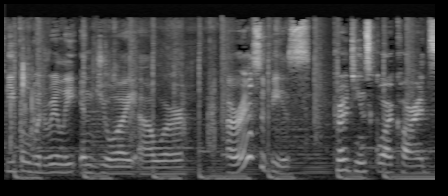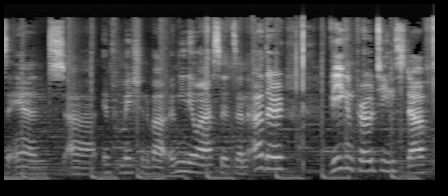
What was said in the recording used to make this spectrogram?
people would really enjoy our, our recipes. Protein scorecards and uh, information about amino acids and other vegan protein stuff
